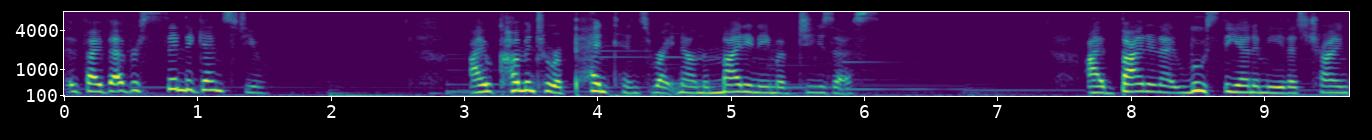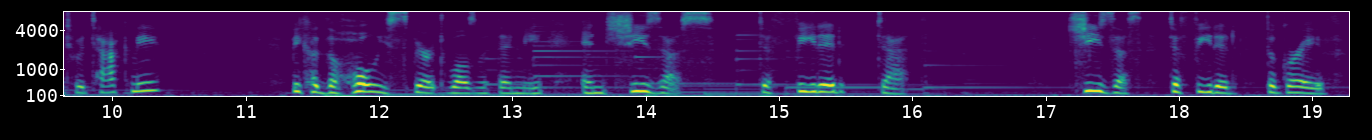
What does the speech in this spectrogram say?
if I've ever sinned against you. I come into repentance right now in the mighty name of Jesus. I bind and I loose the enemy that's trying to attack me because the Holy Spirit dwells within me and Jesus defeated death. Jesus defeated the grave.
